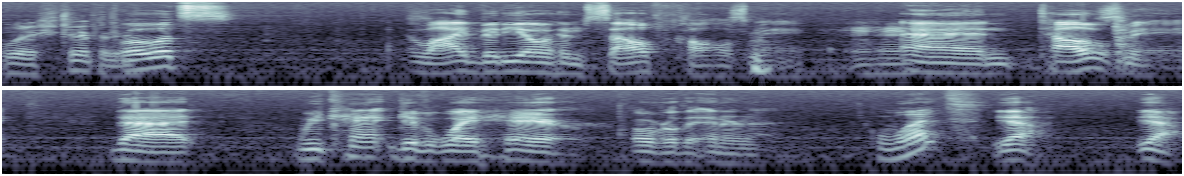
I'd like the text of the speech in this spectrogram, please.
with a stripper. Well, let's. Live video himself calls me Mhm. and tells me that we can't give away hair over the internet. what? Yeah. Yeah.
